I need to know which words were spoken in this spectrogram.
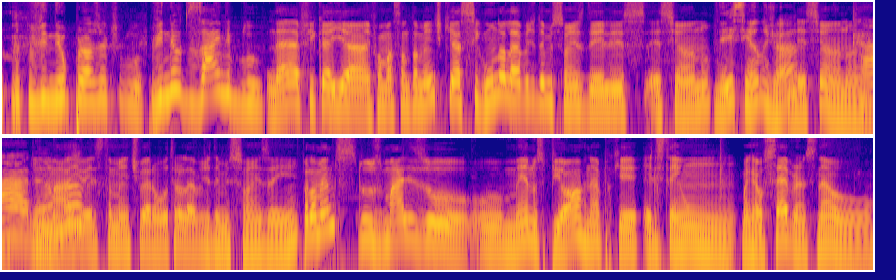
Vinil Project Blue. Vinil Design Blue. né, fica aí a informação também de que é a segunda leva de demissões deles esse ano. Nesse ano já? Nesse ano. né? Caramba! Em maio eles também tiveram outra leva de demissões aí. Pelo menos dos males o, o menos pior, né? Porque eles têm um. Como é que é? O severance, né? O,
